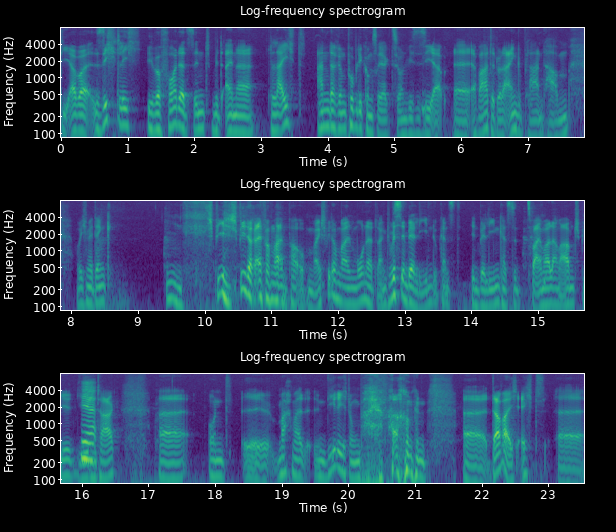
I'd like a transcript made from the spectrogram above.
die aber sichtlich überfordert sind mit einer leicht anderen Publikumsreaktionen, wie sie sie äh, erwartet oder eingeplant haben, wo ich mir denke, hm, spiel, spiel doch einfach mal ein paar Open Mic, spiel doch mal einen Monat lang. Du bist in Berlin, du kannst in Berlin kannst du zweimal am Abend spielen, jeden ja. Tag. Äh, und äh, mach mal in die Richtung ein paar Erfahrungen. Äh, da war ich echt äh,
